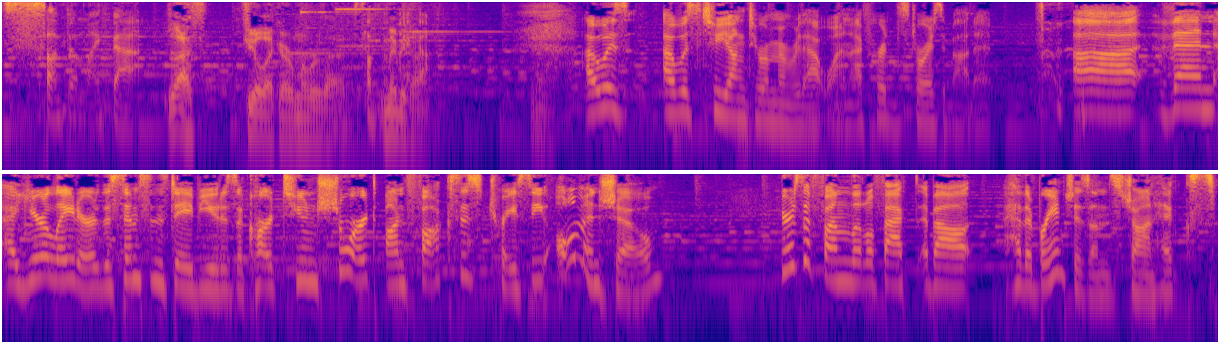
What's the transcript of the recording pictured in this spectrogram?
Something like that. I feel like I remember that. Something Maybe like not. that. I was I was too young to remember that one. I've heard the stories about it. Uh, then a year later, The Simpsons debuted as a cartoon short on Fox's Tracey Ullman show. Here's a fun little fact about Heather Branches on this Jon Hicks.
